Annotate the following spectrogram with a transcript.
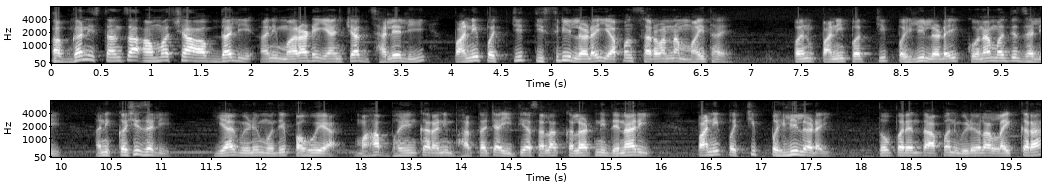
अफगाणिस्तानचा अहमद शाह अब्दाली आणि मराठे यांच्यात झालेली पानिपतची तिसरी लढाई आपण सर्वांना माहीत आहे. पण पानिपतची पहिली लढाई कोणामध्ये झाली आणि कशी झाली या व्हिडिओमध्ये पाहूया. महाभयंकर आणि भारताच्या इतिहासाला कलाटणी देणारी पानिपतची पहिली लढाई. तोपर्यंत आपण व्हिडिओला लाईक करा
